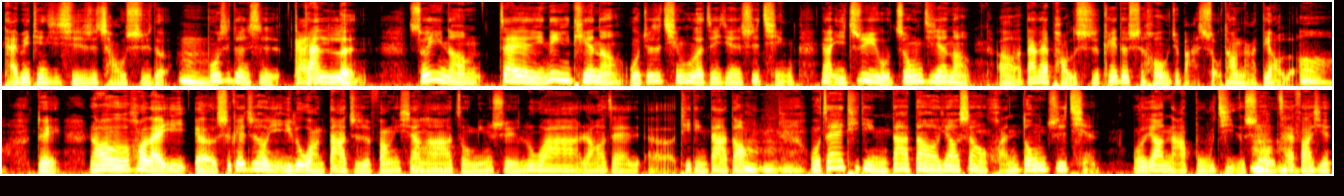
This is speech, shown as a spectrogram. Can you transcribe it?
台北天气其实是潮湿的，嗯，波士顿是干冷。所以呢，在那一天呢，我就是轻忽了这件事情，那以至于我中间呢，呃，大概跑了十 K 的时候，我就把手套拿掉了。哦，对，然后后来一呃十 K 之后，一路往大直的方向啊，哦、走明水路啊，然后在呃梯顶大道。嗯嗯嗯，我在梯顶大道要上环东之前。我要拿补给的时候，才发现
